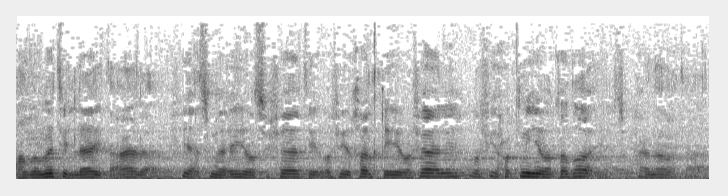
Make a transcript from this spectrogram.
عظمة الله تعالى وفي أسمائه وصفاته وفي خلقه وفعله وفي حكمه وقضائه سبحانه وتعالى.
